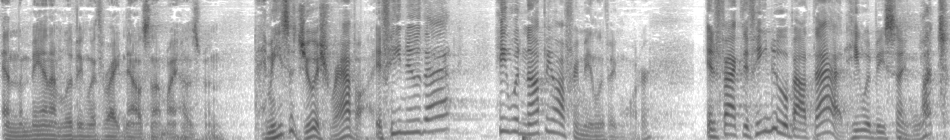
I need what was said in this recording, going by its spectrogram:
and the man I'm living with right now is not my husband. I mean, he's a Jewish rabbi. If he knew that, he would not be offering me living water. In fact, if he knew about that, he would be saying, What?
